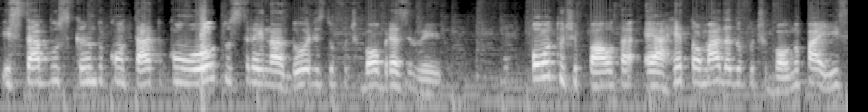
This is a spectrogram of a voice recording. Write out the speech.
está buscando contato com outros treinadores do futebol brasileiro. O ponto de pauta é a retomada do futebol no país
